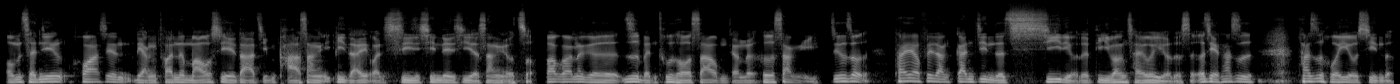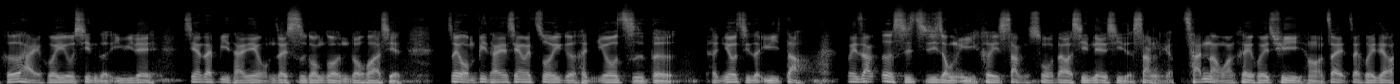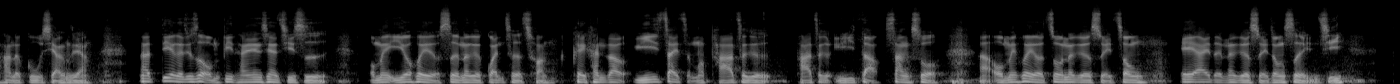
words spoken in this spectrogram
我们曾经发现两团的毛蟹大军爬上碧潭往新新店溪的上游走，包括那个日本秃头鲨，我们讲的河上鱼，就是说它要非常干净的溪流的地方才会有的事，而且它是它是洄游性的河海洄游性的鱼类，现在在碧潭堰我们在施工过程都发现。所以我们碧潭县会做一个很优质的、很优质的鱼道，会让二十几种鱼可以上溯到新店溪的上游，产卵完可以回去哦，再再回到它的故乡这样。那第二个就是我们碧潭县现在其实我们以后会有设那个观测窗，可以看到鱼在怎么爬这个爬这个鱼道上溯啊，我们会有做那个水中 AI 的那个水中摄影机。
